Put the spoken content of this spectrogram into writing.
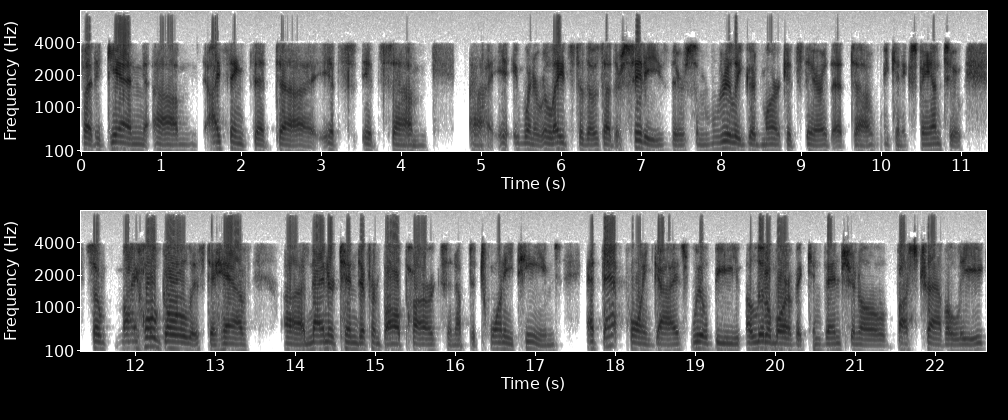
But again, um, I think that uh, it's it's um, uh, it, when it relates to those other cities, there's some really good markets there that uh, we can expand to. So my whole goal is to have uh, nine or ten different ballparks and up to 20 teams. At that point, guys, we'll be a little more of a conventional bus travel league.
